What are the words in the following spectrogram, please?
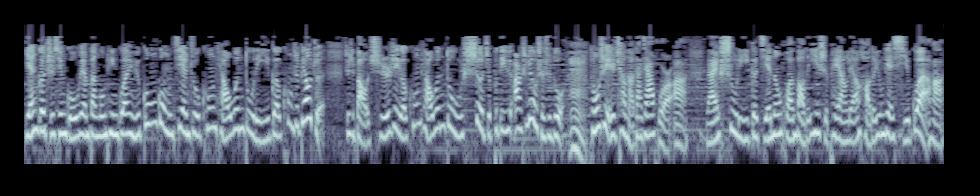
严格执行国务院办公厅关于公共建筑空调温度的一个控制标准，就是保持这个空调温度设置不低于二十六摄氏度。嗯，同时也是倡导大家伙儿啊来树立一个节能环保的意识，培养良好的用电习惯哈。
